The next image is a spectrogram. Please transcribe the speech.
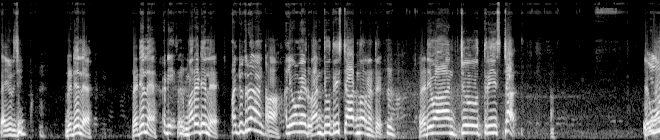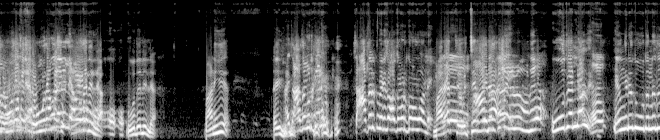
കൈ പിടിച്ച്. റെഡി അല്ലേ? റെഡി അല്ലേ? റെഡി ഉമ്മ റെഡി അല്ലേ? വൺ ടു ത്രീ സ്റ്റാർട്ട് എന്ന് പറഞ്ഞിട്ട്. Ready one two three start ഊതലില്ല. ഊതലില്ല. വേണമെങ്കിൽ ശ്വാസം എടുക്കും ശ്വാസം എടുക്കുമ്പോ മല ചെറിച്ചിരുന്നതിനാ ഊതല്ലാതെ എങ്ങനെ ഊതുന്നത്?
